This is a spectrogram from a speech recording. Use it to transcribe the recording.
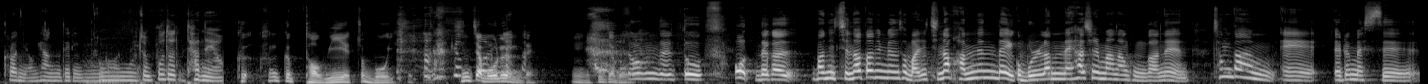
그런 영향들이 있는 것 같아요. 오, 좀 뿌듯하네요. 그 한 급 더 위에 좀 뭐 있을까요? 진짜 모르는데. 응, 진짜 모르. 여러분들 또, 어, 내가 많이 지나다니면서 많이 지나갔는데 이거 몰랐네 하실 만한 공간은 청담에 에르메스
